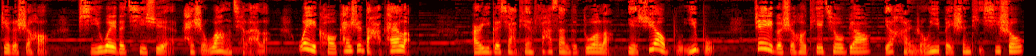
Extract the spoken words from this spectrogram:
这个时候脾胃的气血开始旺起来了，胃口开始打开了。而一个夏天发散的多了，也需要补一补，这个时候贴秋膘也很容易被身体吸收。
